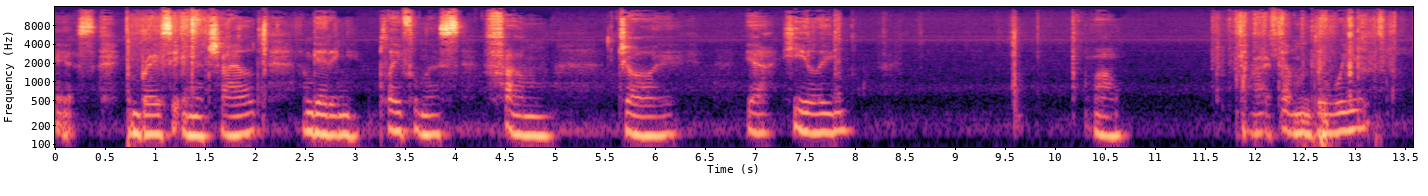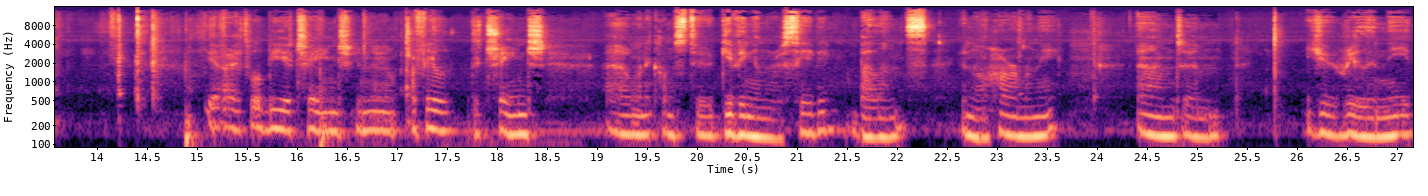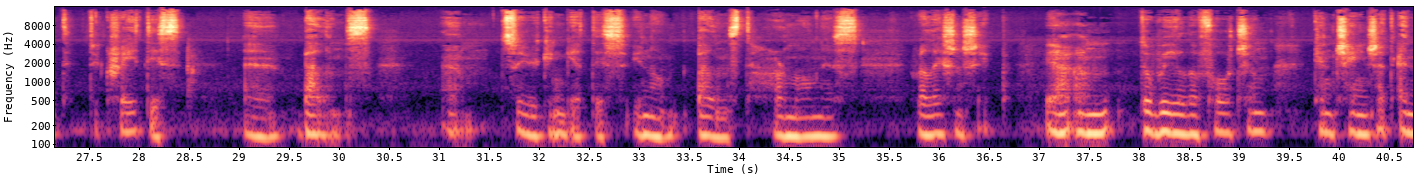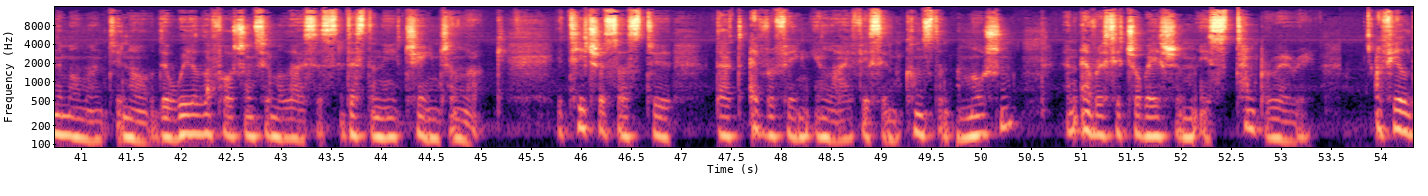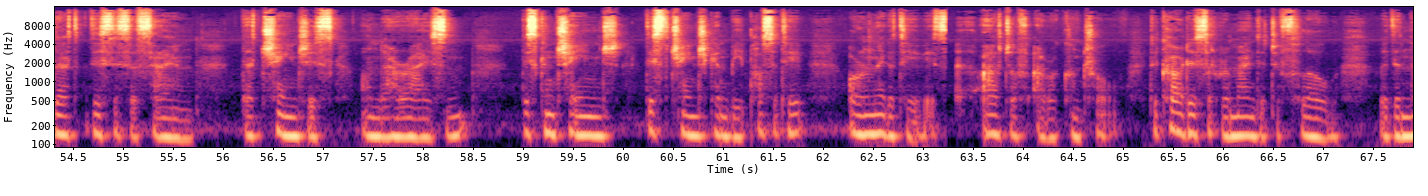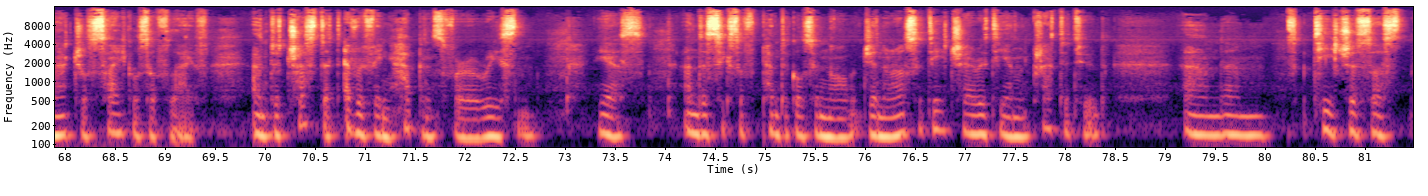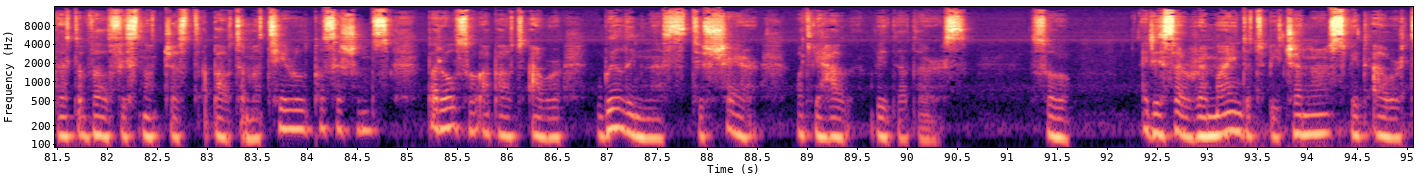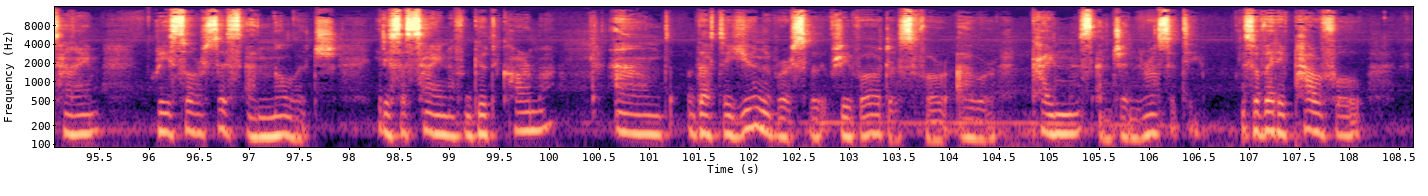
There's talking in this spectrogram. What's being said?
yes, embrace your inner child. I'm getting playfulness, fun, joy, yeah, healing. Wow. Right on the wheel. Yeah, it will be a change, you know. I feel the change uh, when it comes to giving and receiving, balance, you know, harmony. And um, you really need to create this uh, balance um, so you can get this, you know, balanced, harmonious relationship. Yeah, and the wheel of fortune can change at any moment. You know, the wheel of fortune symbolizes destiny, change, and luck. It teaches us to that everything in life is in constant motion and every situation is temporary. I feel that this is a sign that change is on the horizon. This can change, this change can be positive or negative. It's out of our control. The card is a reminder to flow with the natural cycles of life and to trust that everything happens for a reason. Yes, and the Six of Pentacles, you know, generosity, charity, and gratitude. And um, teaches us that wealth is not just about material possessions, but also about our willingness to share what we have with others. So it is a reminder to be generous with our time, resources, and knowledge. It is a sign of good karma and that the universe will reward us for our kindness and generosity. It's a very powerful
